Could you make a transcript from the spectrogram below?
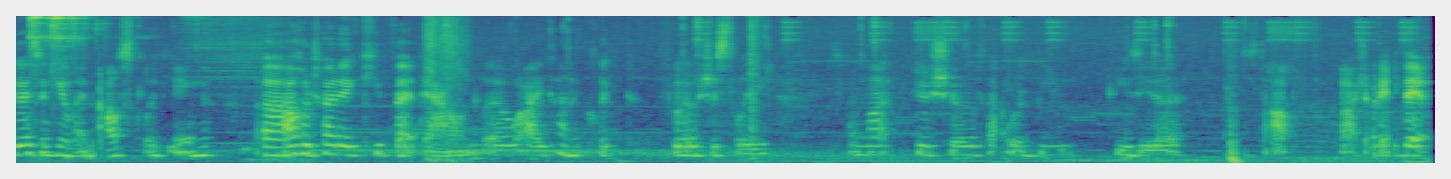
You guys can hear my mouse clicking. Uh, I'll try to keep that down, though I kind of click ferociously, so I'm not too sure if that would be easy to stop. Gosh, okay, there.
